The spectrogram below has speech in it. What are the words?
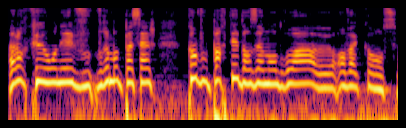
Alors qu'on est vraiment de passage. Quand vous partez dans un endroit euh, en vacances,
